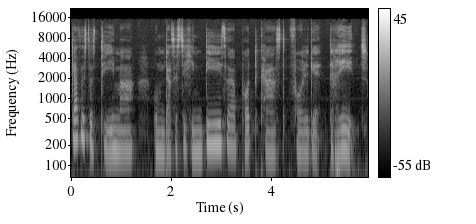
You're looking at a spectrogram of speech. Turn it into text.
Das ist das Thema, um das es sich in dieser Podcast-Folge dreht.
